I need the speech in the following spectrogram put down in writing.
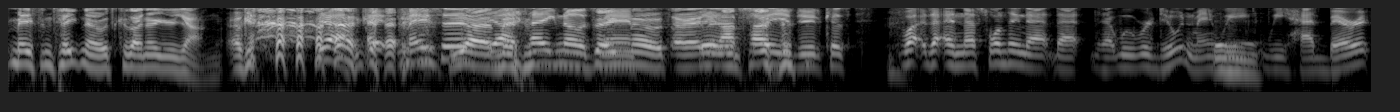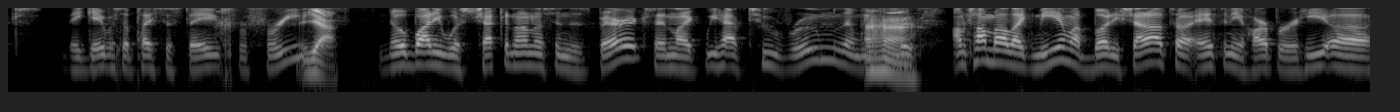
Mason, take notes because I know you're young. Okay. Yeah, Okay. hey, Mason, yeah, take notes, Take man. notes. All right, Dude, I'm telling you, dude, because and that's one thing that that that we were doing, man. We Mm. we had barracks. They gave us a place to stay for free. yeah. Nobody was checking on us in this barracks, and like we have two rooms, and we. Uh-huh. I'm talking about like me and my buddy. Shout out to Anthony Harper. He uh,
